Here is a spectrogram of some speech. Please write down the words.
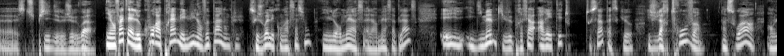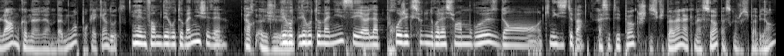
euh, stupide. Je voilà. Et en fait, elle le court après, mais lui il n'en veut pas non plus. Parce que je vois les conversations, il le remet, à, elle le remet à sa place et il, il dit même qu'il veut préfère arrêter tout, tout ça parce que je la retrouve un soir en larmes comme une larme d'amour pour quelqu'un d'autre. Il y a une forme d'érotomanie chez elle. Alors euh, je, L'érotomanie, c'est euh, la projection d'une relation amoureuse dans... qui n'existe pas. à cette époque, je discute pas mal avec ma sœur parce que je ne suis pas bien.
